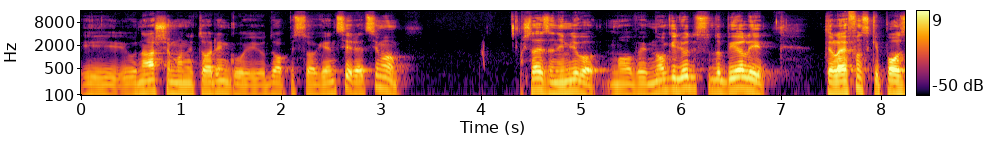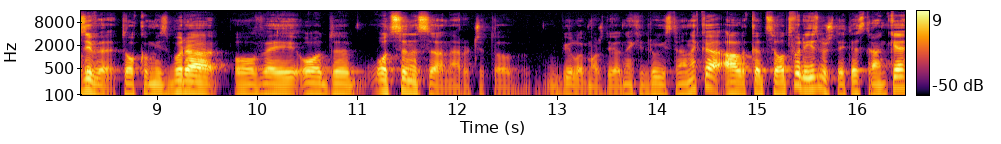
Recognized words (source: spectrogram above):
i u našem monitoringu i u dopisu agencije. Recimo, šta je zanimljivo, ovaj, mnogi ljudi su dobijali telefonske pozive tokom izbora ovaj, od, od SNS-a, naročito, bilo je možda i od nekih drugih stranaka, ali kad se otvori izveštaj te stranke,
